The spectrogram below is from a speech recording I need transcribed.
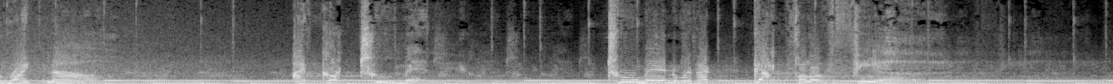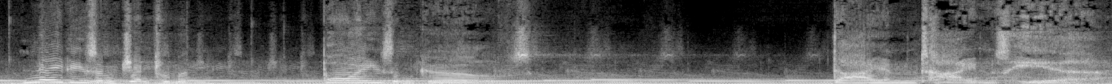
And right now, I've got two men. Two men with a gut full of fear. Ladies and gentlemen, boys and girls, dying times here.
